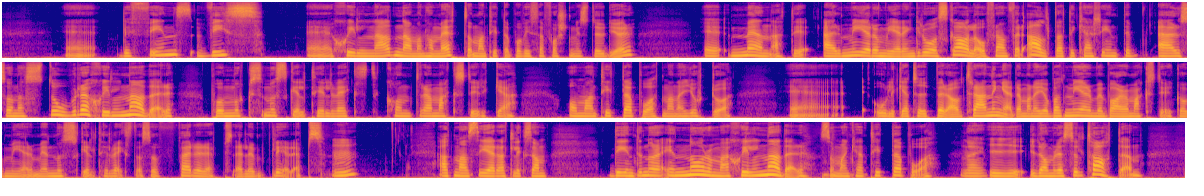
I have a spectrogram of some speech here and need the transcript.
eh, det finns viss eh, skillnad när man har mätt om man tittar på vissa forskningsstudier. Eh, men att det är mer och mer en gråskala och framför allt att det kanske inte är sådana stora skillnader på mus muskeltillväxt kontra maxstyrka om man tittar på att man har gjort då eh, olika typer av träningar där man har jobbat mer med bara maxstyrka och mer med muskeltillväxt, alltså färre reps eller fler reps. Mm. Att man ser att liksom, det är inte några enorma skillnader som man kan titta på Nej. i, i de resultaten.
